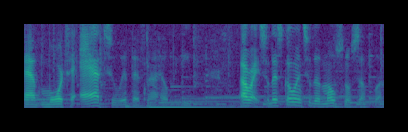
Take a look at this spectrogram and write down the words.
have more to add to it that's not healthy either. All right, so let's go into the emotional self love.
